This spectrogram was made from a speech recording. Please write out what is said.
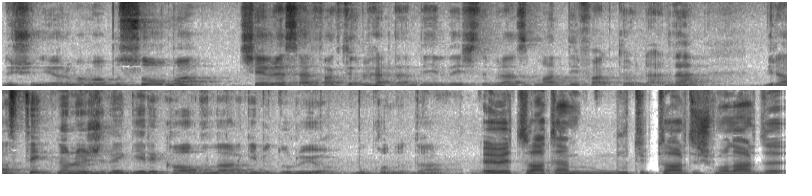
düşünüyorum ama bu soğuma çevresel faktörlerden değil de işte biraz maddi faktörlerden. Biraz teknolojide geri kaldılar gibi duruyor bu konuda. Evet zaten bu tip tartışmalarda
